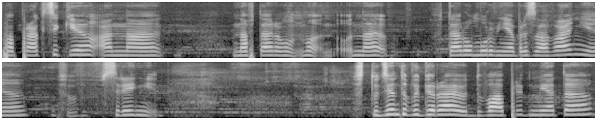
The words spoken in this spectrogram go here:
по практике она на втором, ну, на втором уровне образования в средней студенты выбирают два предмета,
